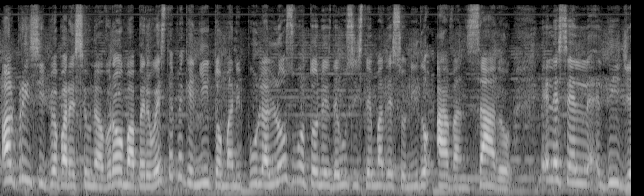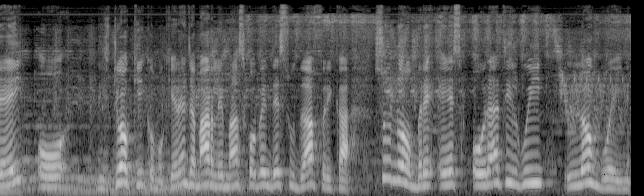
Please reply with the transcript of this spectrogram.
Al principio parece una broma, pero este pequeño manipula los botones de un sistema de sonido avanzado. Él es el DJ o jockey, como quieran llamarle, más joven de Sudáfrica. Su nombre es Oratilwi Longwayne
